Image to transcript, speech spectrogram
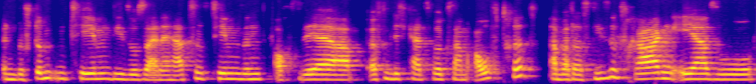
in bestimmten Themen, die so seine Herzensthemen sind, auch sehr öffentlichkeitswirksam auftritt. Aber dass diese Fragen eher so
